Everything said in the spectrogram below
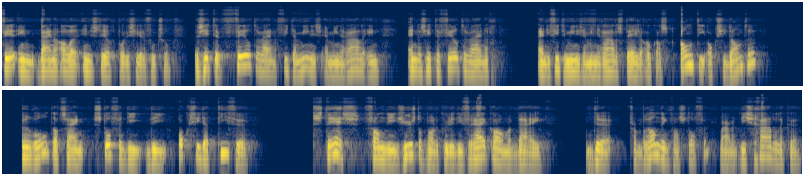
in bijna alle industrieel geproduceerde voedsel. Er zitten veel te weinig vitamines en mineralen in. En er zitten veel te weinig. En die vitamines en mineralen spelen ook als antioxidanten een rol. Dat zijn stoffen die die oxidatieve stress van die zuurstofmoleculen die vrijkomen bij de verbranding van stoffen, waar die schadelijke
